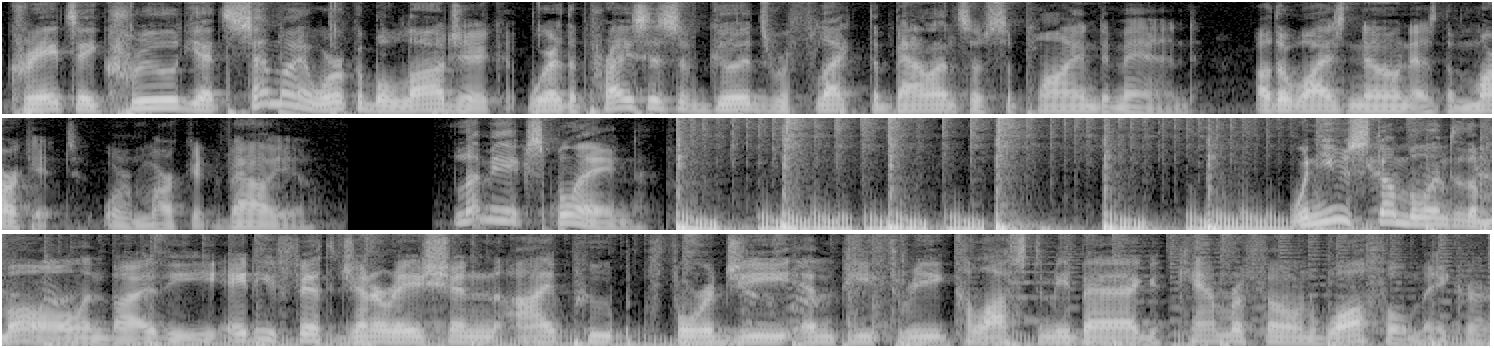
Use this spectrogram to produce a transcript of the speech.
creates a crude yet semi workable logic where the prices of goods reflect the balance of supply and demand, otherwise known as the market or market value. Let me explain. When you stumble into the mall and buy the 85th generation iPoop 4G MP3 colostomy bag camera phone waffle maker,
